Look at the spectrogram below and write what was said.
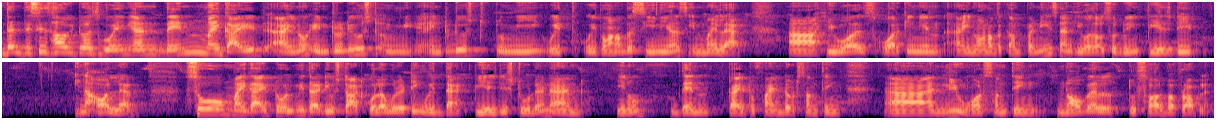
Then this is how it was going and then my guide uh, you know introduced me introduced to me with with one of the seniors in my lab he was working in uh, in one of the companies and he was also doing phd in our lab. So my guy told me that you start collaborating with that phd student and you know then try to find out something uh, new or something novel to solve a problem.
